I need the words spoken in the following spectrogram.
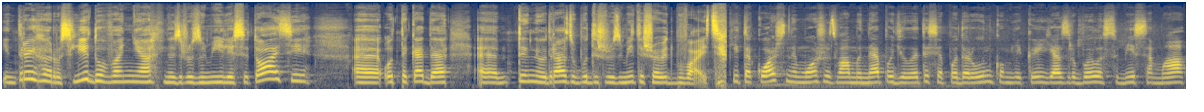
інтрига, розслідування, незрозумілі ситуації. От таке, де е, ти не одразу будеш розуміти, що відбувається. І також не можу з вами не поділитися подарунком, який я зробила собі сама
